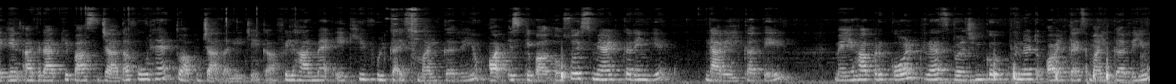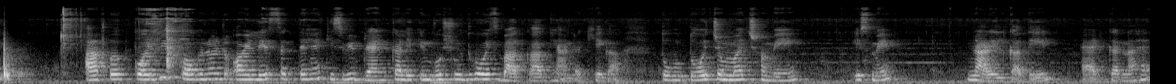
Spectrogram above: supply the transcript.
लेकिन अगर आपके पास ज़्यादा फूल है तो आप ज़्यादा लीजिएगा। फ़िलहाल मैं एक ही फूल का इस्तेमाल कर रही हूँ, और इसके बाद दोस्तों इसमें ऐड करेंगे नारियल का तेल। मैं यहाँ पर cold press virgin coconut oil का इस्तेमाल कर रही हूँ। आप कोई भी कोकोनट ऑयल ले सकते हैं, किसी भी ब्रांड का, लेकिन वो शुद्ध हो, इस बात का आप ध्यान रखिएगा। तो दो चम्मच हमें इसमें नारियल का तेल ऐड करना है।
